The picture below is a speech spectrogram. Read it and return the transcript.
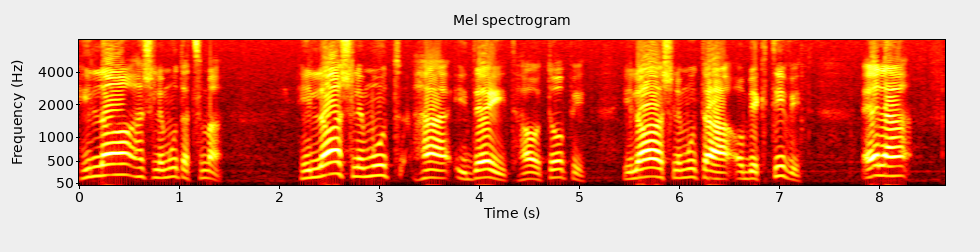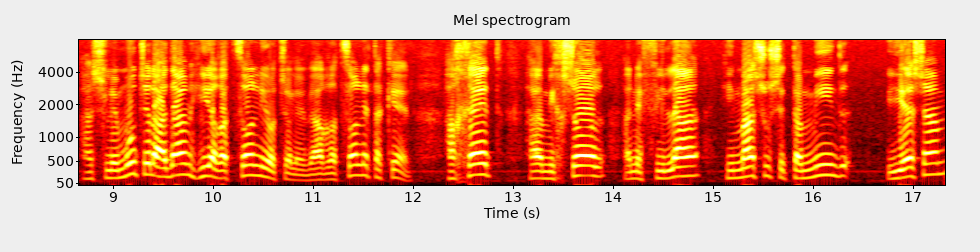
היא לא השלמות עצמה. היא לא השלמות האידאית, האוטופית, היא לא השלמות האובייקטיבית, אלא השלמות של האדם היא הרצון להיות שלם והרצון לתקן. החטא המכשול, הנפילה, היא משהו שתמיד יהיה שם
